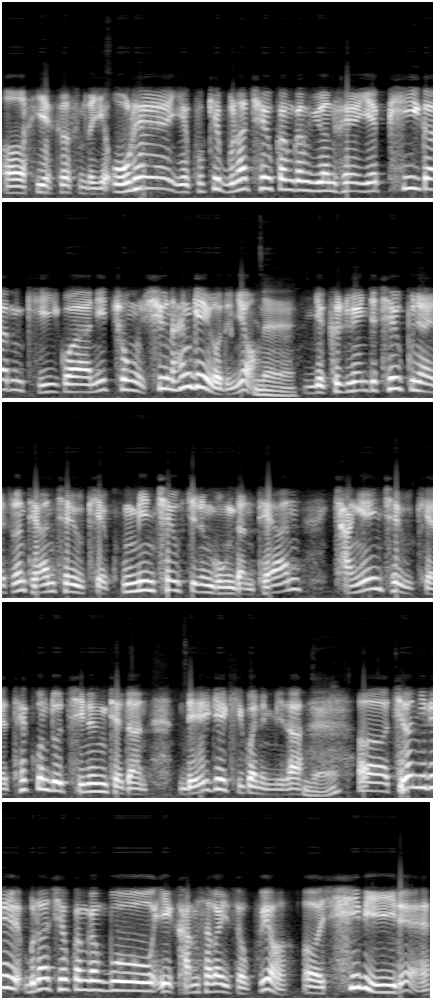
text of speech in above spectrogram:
어, 예, 그렇습니다. 예, 올해 예, 국회 문화체육관광위원회의 피감 기관이 총 51개거든요. 네. 이제 그 중에 이제 체육 분야에서는 대한체육회, 국민체육진흥공단, 대한 장애인 체육회, 태권도 진흥재단 4개 기관입니다. 네. 어, 지난 1일 문화체육관광부 이 감사가 있었고요. 어, 12일에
